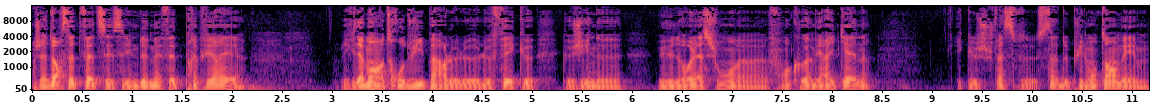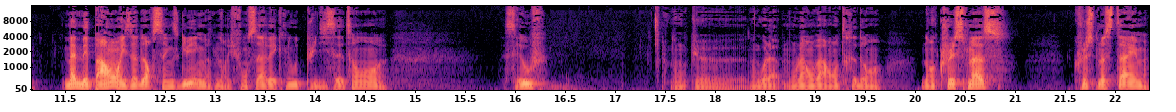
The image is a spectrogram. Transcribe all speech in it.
j'adore cette fête. C'est une de mes fêtes préférées. Évidemment, introduit par le, le, fait que, que j'ai une, une relation euh, franco-américaine et que je fasse ça depuis longtemps. Mais même mes parents, ils adorent Thanksgiving maintenant. Ils font ça avec nous depuis 17 ans. C'est ouf. Donc, donc voilà. Bon, là, on va rentrer dans, dans Christmas. Christmas time.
